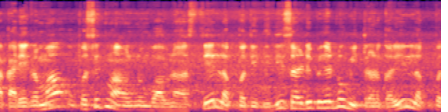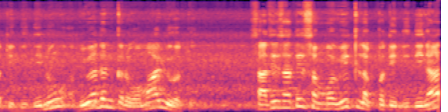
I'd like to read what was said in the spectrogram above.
આ કાર્યક્રમમાં ઉપસ્થિત મહાનુભાવના હસ્તે લખપતિ દીદી સર્ટિફિકેટનું વિતરણ કરી લખપતિ દીદીનું અભિવાદન કરવામાં આવ્યું હતું. સાથે સાથે સંભવિત લખપતિ દીદીના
